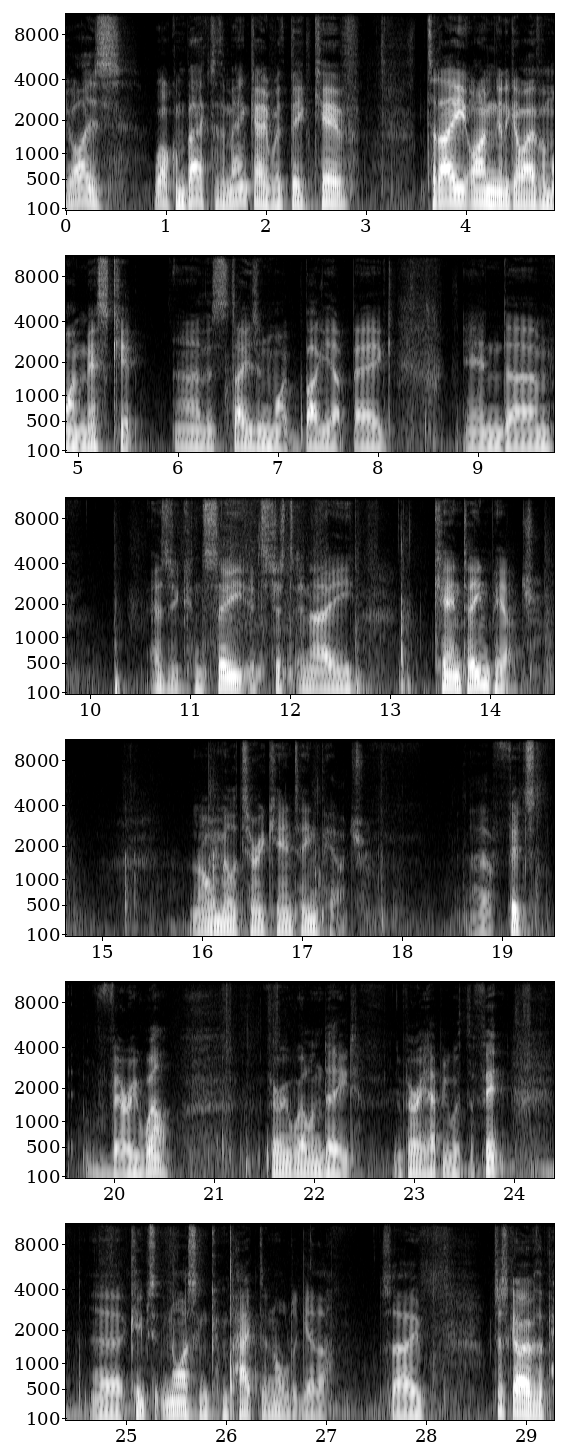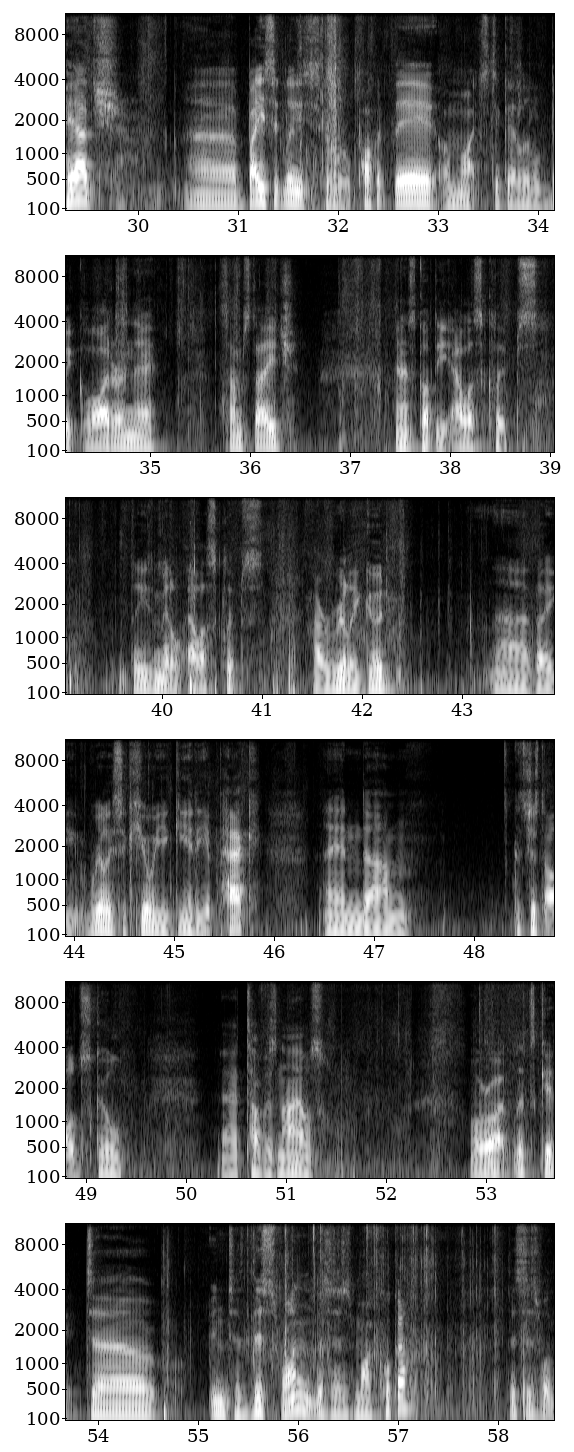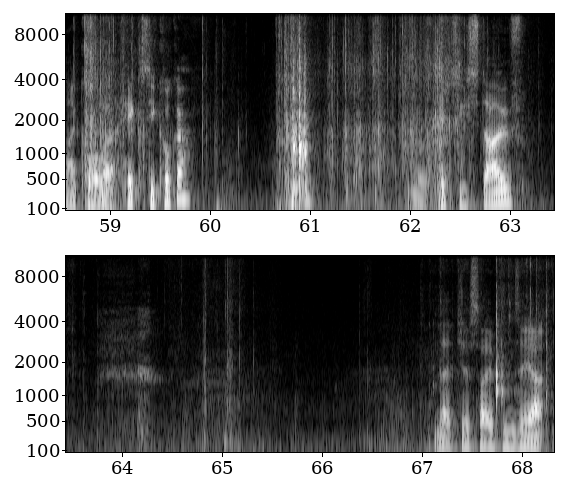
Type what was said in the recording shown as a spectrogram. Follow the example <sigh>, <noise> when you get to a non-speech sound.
Guys? Welcome back to the Man Cave with Big Kev. Today I'm going to go over my mess kit. Uh, this stays in my bug out bag and um, as you can see it's just in a canteen pouch. An old military canteen pouch. Uh, fits very well. Very well indeed. I'm very happy with the fit. Uh, keeps it nice and compact and all together. So just go over the pouch. Uh, basically, it's got a little pocket there. I might stick a little Bic lighter in there some stage. And it's got the Alice clips. These metal Alice clips are really good. Uh, they really secure your gear to your pack. And um, it's just old school, uh, tough as nails. Alright, let's get uh, into this one. This is my cooker. This is what they call a hexi cooker. Or a hexi stove. That just opens out.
